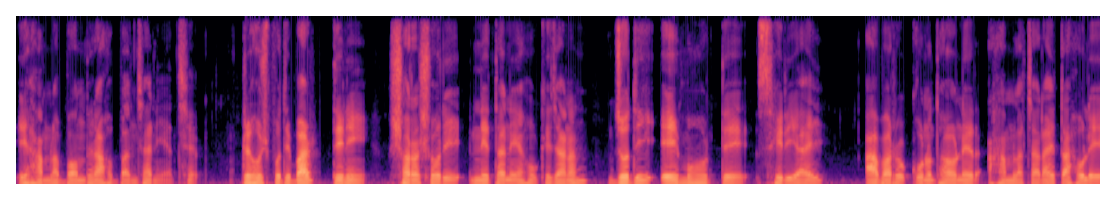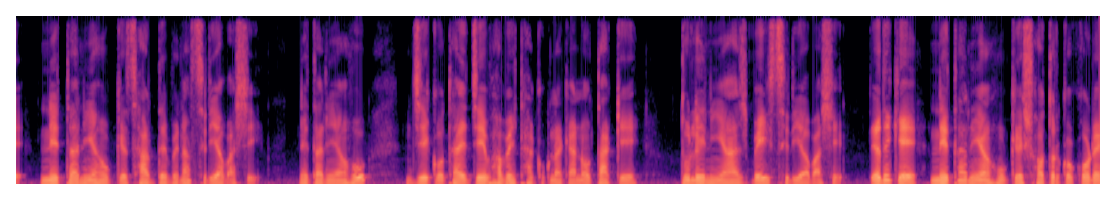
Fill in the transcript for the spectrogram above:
এ হামলা বন্ধের আহ্বান জানিয়েছে। বৃহস্পতিবার তিনি সরাসরি নেতানিয়াহুকে জানান, যদি এই মুহূর্তে সিরিয়ায় আবারও কোনো ধরনের হামলা চালায়, তাহলে নেতানিয়াহুকে ছাড় দেবে না সিরিয়াবাসী। নেতানিয়াহু যে কোথায় যেভাবেই থাকুক না কেন, তাকে তুলে নিয়ে আসবেই সিরিয়াবাসী। এদিকে নেতানিয়াহুকে সতর্ক করে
